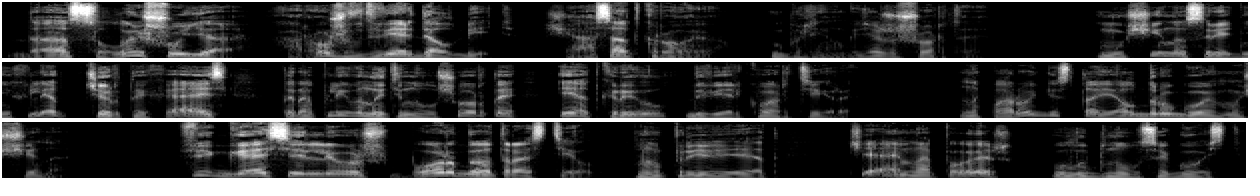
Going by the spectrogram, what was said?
«Да слышу я. Хорош в дверь долбить. Сейчас открою. Блин, где же шорты?» Мужчина средних лет, чертыхаясь, торопливо натянул шорты и открыл дверь квартиры. На пороге стоял другой мужчина. «Фига себе, Лёш, бороду отрастил. Ну, привет. Чаем напоишь?» — улыбнулся гость.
